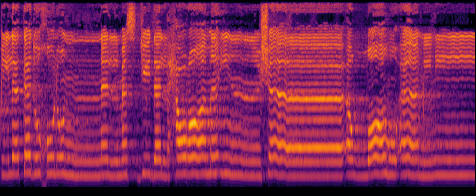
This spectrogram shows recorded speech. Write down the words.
بالحق لتدخلن المسجد الحرام إن شاء الله آمنين.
